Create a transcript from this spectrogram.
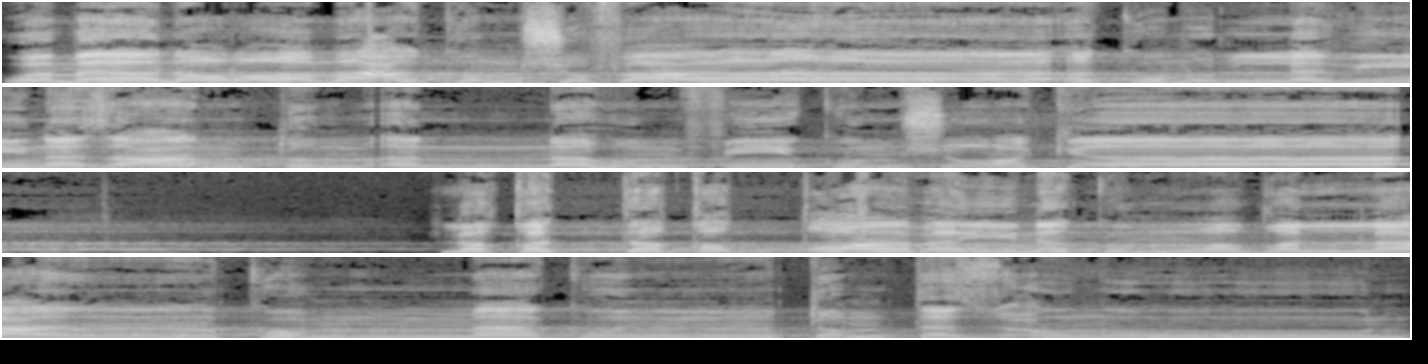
وما نرى معكم شفعاءكم الذين زعمتم انهم فيكم شركاء. لقد تقطع بينكم وضل عنكم ما كنتم تزعمون.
